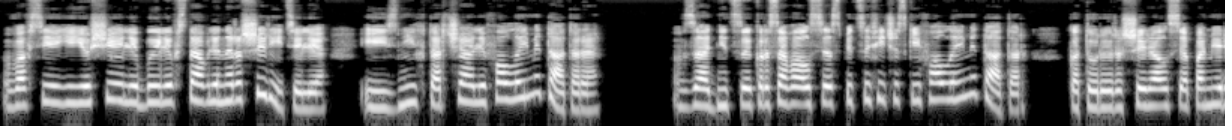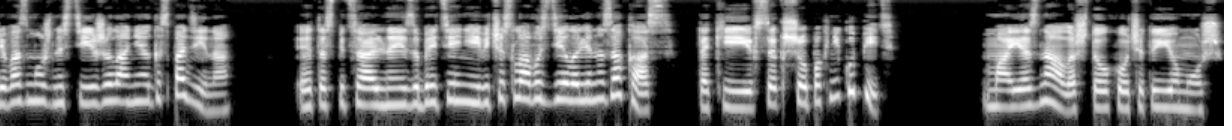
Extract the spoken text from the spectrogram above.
Во все ее щели были вставлены расширители, и из них торчали фаллоимитаторы. В заднице красовался специфический фаллоимитатор — который расширялся по мере возможностей и желания господина. Это специальное изобретение Вячеславу сделали на заказ, такие в секс-шопах не купить. Майя знала, что хочет ее муж.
